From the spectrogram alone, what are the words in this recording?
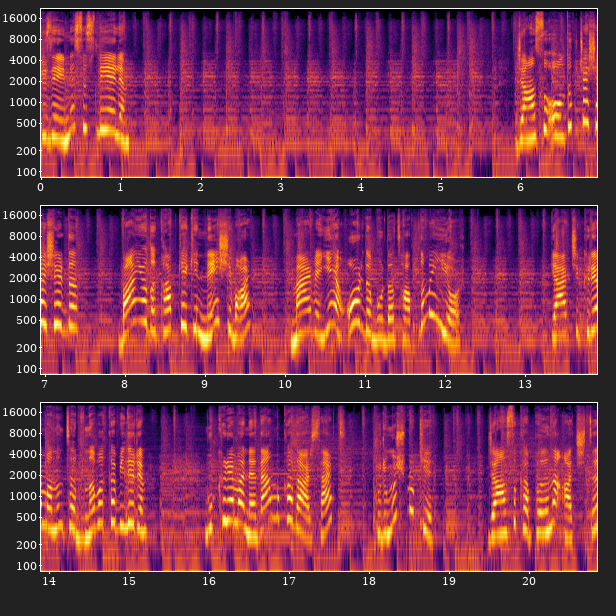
Üzerini süsleyelim. Cansu oldukça şaşırdı. Banyoda cupcake'in ne işi var? Merve yine orada burada tatlı mı yiyor? Gerçi kremanın tadına bakabilirim. Bu krema neden bu kadar sert? Kurumuş mu ki? Cansu kapağını açtı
